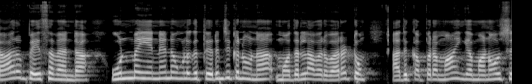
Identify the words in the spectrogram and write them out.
யாரும் பேச வேண்டாம். உண்மை என்னன்னு உங்களுக்கு தெரிஞ்சுக்கணுன்னா முதல்ல அவர் வரட்டும். அதுக்கப்புறமா இங்கே மனோஜ்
